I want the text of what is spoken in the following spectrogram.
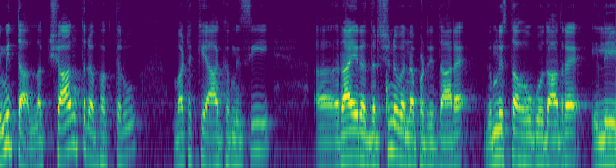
ನಿಮಿತ್ತ ಲಕ್ಷಾಂತರ ಭಕ್ತರು ಮಠಕ್ಕೆ ಆಗಮಿಸಿ ರಾಯರ ದರ್ಶನವನ್ನು ಪಡೆದಿದ್ದಾರೆ. ಗಮನಿಸ್ತಾ ಹೋಗೋದಾದರೆ ಇಲ್ಲಿ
